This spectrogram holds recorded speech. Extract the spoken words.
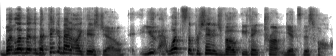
But let- but but think about it like this, Joe. You what's the percentage vote you think Trump gets this fall?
